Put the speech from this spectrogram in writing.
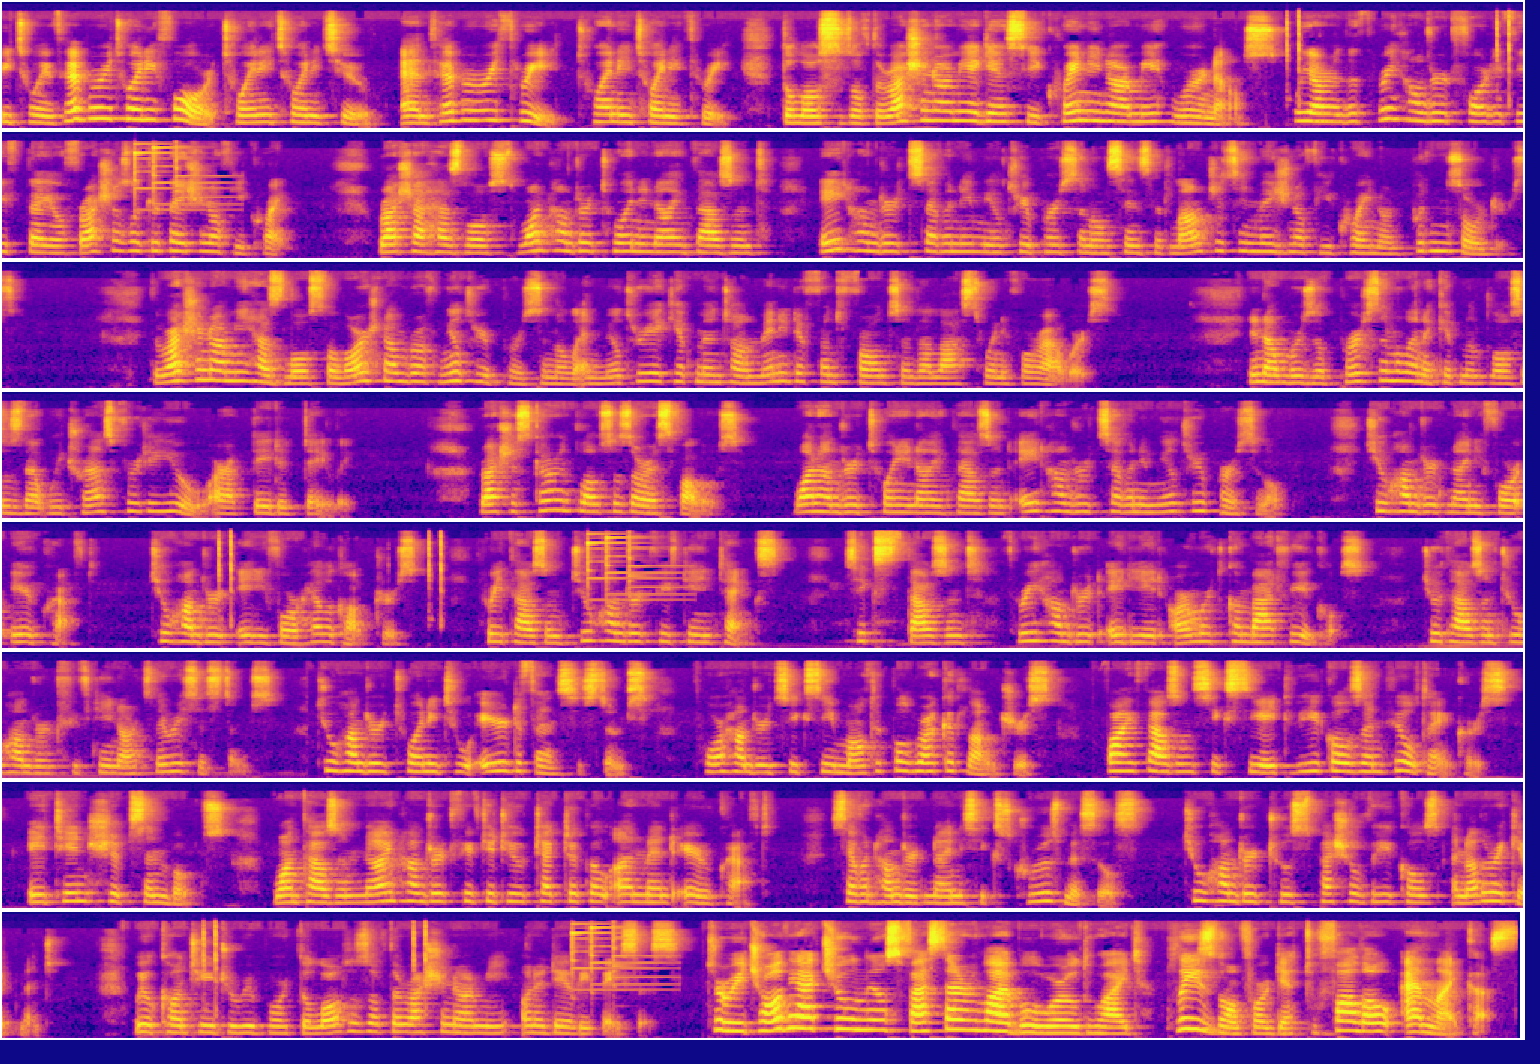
Between February 24, 2022 and February 3, 2023, the losses of the Russian army against the Ukrainian army were announced. We are in the 345th day of Russia's occupation of Ukraine. Russia has lost 129,870 military personnel since it launched its invasion of Ukraine on Putin's orders. The Russian army has lost a large number of military personnel and military equipment on many different fronts in the last 24 hours. The numbers of personnel and equipment losses that we transfer to you are updated daily. Russia's current losses are as follows 129,870 military personnel, 294 aircraft, 284 helicopters, 3,215 tanks, 6,388 armored combat vehicles, 2,215 artillery systems, 222 air defense systems, 460 multiple rocket launchers, 5,068 vehicles and fuel tankers, 18 ships and boats, 1,952 tactical unmanned aircraft, 796 cruise missiles, 202 special vehicles and other equipment. We'll continue to report the losses of the Russian army on a daily basis. To reach all the actual news fast and reliable worldwide, please don't forget to follow and like us.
